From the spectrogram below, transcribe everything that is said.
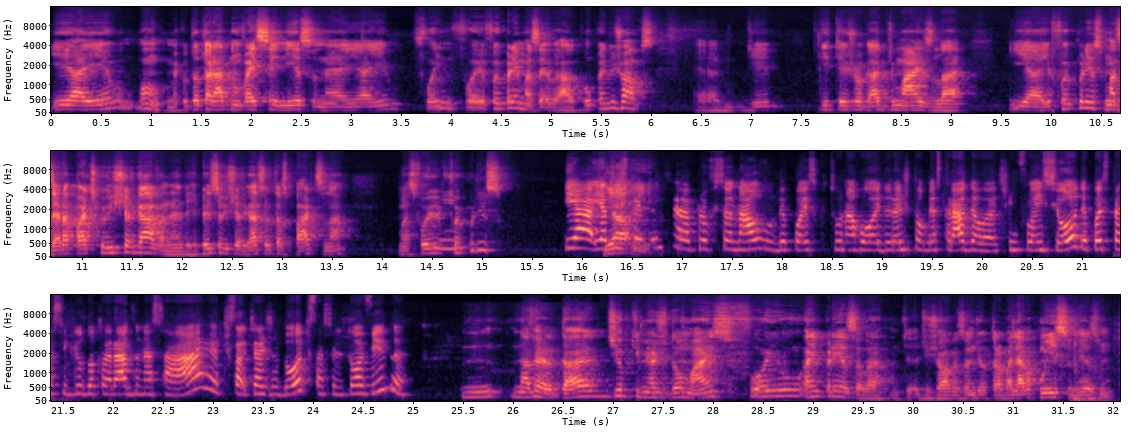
E aí, bom, como é que o doutorado não vai ser nisso, né? E aí foi, foi, foi para aí, mas a culpa é dos jogos, é de, de ter jogado demais lá. E aí foi por isso, mas era a parte que eu enxergava, né? De repente, se eu enxergasse outras partes lá, mas foi, foi por isso. E a, e a E tua a- experiência profissional, depois que tu narrou e durante teu mestrado, ela te influenciou depois para seguir o doutorado nessa área? Te, te ajudou, te facilitou a vida? Hum, Na verdade, o que me ajudou mais foi o- a empresa lá de, de jogos, onde eu trabalhava com isso mesmo.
